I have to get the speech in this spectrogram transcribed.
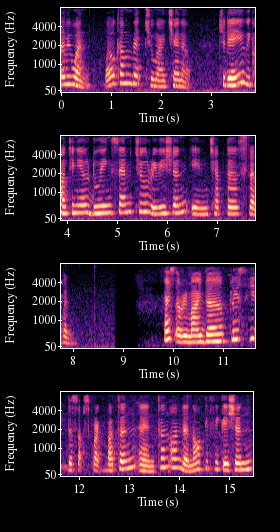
everyone, welcome back to my channel. Today we continue doing SEM 2 revision in chapter 7. As a reminder, please hit the subscribe button and turn on the notification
